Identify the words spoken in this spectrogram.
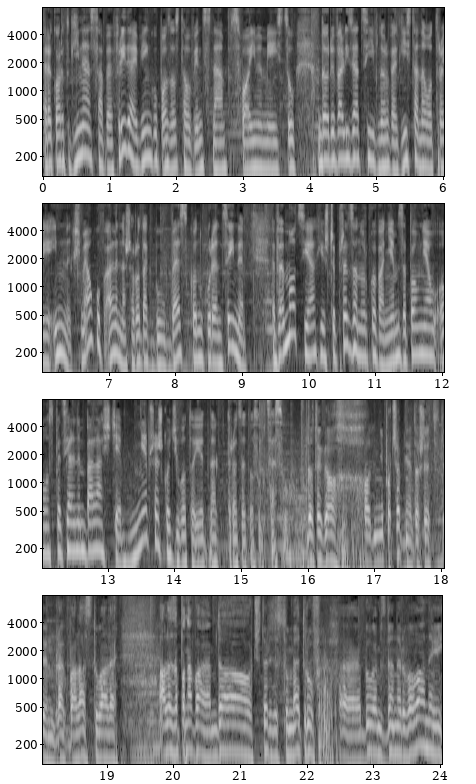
Rekord Guinnessa we freedivingu pozostał więc na swoim miejscu. Do rywalizacji w Norwegii stanęło troje innych śmiałków, ale nasz rodak był bezkonkurencyjny. W emocjach jeszcze przed zanurkowaniem zapomniał o specjalnym balaście. Nie przeszkodziło to jednak w drodze do sukcesu. Do tego niepotrzebnie doszedł ten brak balastu ale, ale zapanowałem do 40 metrów. E, byłem zdenerwowany i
